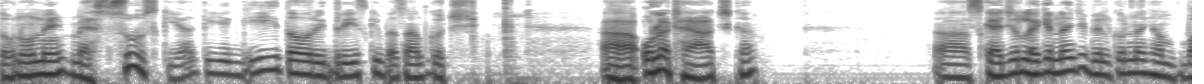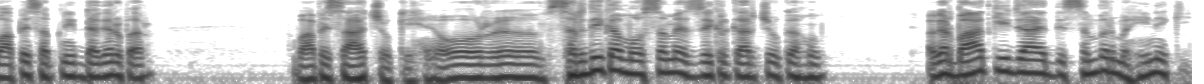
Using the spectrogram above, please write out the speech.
तो उन्होंने महसूस किया कि ये गीत और इदरीस की पसंद कुछ उलट है आज का। स्केजूल लेकिन नहीं जी, बिल्कुल नहीं, हम वापस अपनी डगर पर वापस आ चुके हैं और सर्दी का मौसम है ज़िक्र कर चुका हूँ। अगर बात की जाए दिसंबर महीने की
